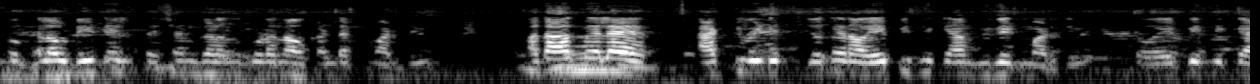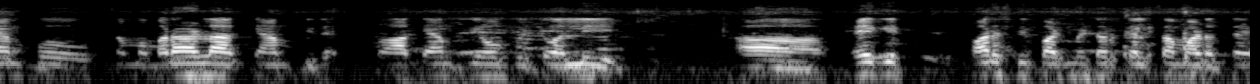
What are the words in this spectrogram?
ಸೊ ಕೆಲವು ಡೀಟೇಲ್ಸ್ ಸೆಷನ್ಗಳನ್ನು ಕೂಡ ನಾವು ಕಂಡಕ್ಟ್ ಮಾಡ್ತೀವಿ. ಅದಾದಮೇಲೆ ಆಕ್ಟಿವಿಟೀಸ್ ಜೊತೆ ನಾವು A P C camp visit ಮಾಡ್ತೀವಿ. So A P C camp ನಮ್ಮ ಮರಹಳ್ಳ ಕ್ಯಾಂಪ್ ಇದೆ. ಸೊ ಆ ಕ್ಯಾಂಪ್ಗೆ ಹೋಗ್ಬಿಟ್ಟು ಅಲ್ಲಿ ಹೇಗೆ ಫಾರೆಸ್ಟ್ ಡಿಪಾರ್ಟ್ಮೆಂಟ್ ಅವ್ರು ಕೆಲಸ ಮಾಡುತ್ತೆ,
